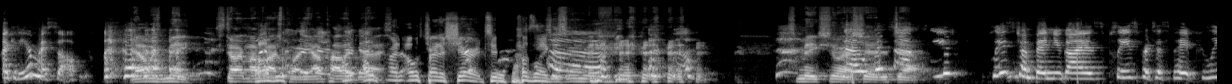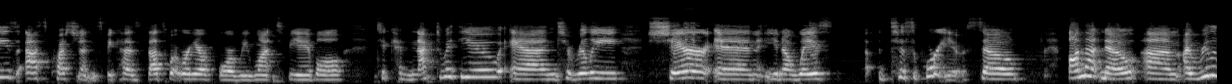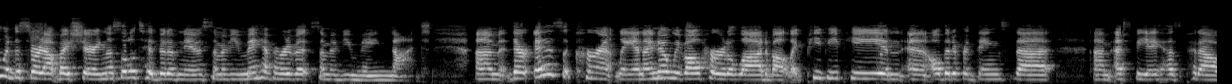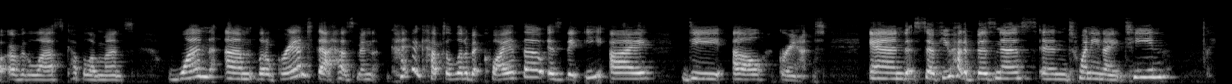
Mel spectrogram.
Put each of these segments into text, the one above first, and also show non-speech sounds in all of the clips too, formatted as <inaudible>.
I could hear myself. that was me starting my <laughs> watch party. I <laughs> I, I, was apologize. trying, I was trying to share it too. <laughs> I was like, Let's make sure I share this that, out. please, please jump in, you guys. Please participate. Please ask questions because that's what we're here for. We want to be able to connect with you and to really share in you know ways to support you. So. On that note, um, I really wanted to start out by sharing this little tidbit of news. Some of you may have heard of it, some of you may not. Um, there is currently, and I know we've all heard a lot about like PPP and, and all the different things that um, SBA has put out over the last couple of months. One um, little grant that has been kind of kept a little bit quiet though is the EIDL grant. And so if you had a business in 2019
